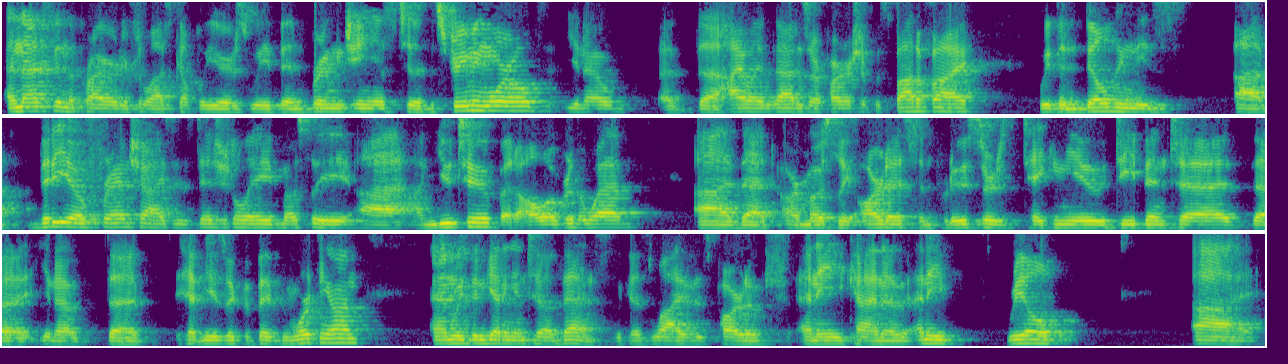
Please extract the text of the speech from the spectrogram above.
And that's been the priority for the last couple of years. We've been bringing genius to the streaming world. You know, uh, the highlight of that is our partnership with Spotify. We've been building these uh, video franchises digitally, mostly uh, on YouTube, but all over the web. Uh, that are mostly artists and producers taking you deep into the you know the hit music that they've been working on, and we've been getting into events because live is part of any kind of any real uh,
